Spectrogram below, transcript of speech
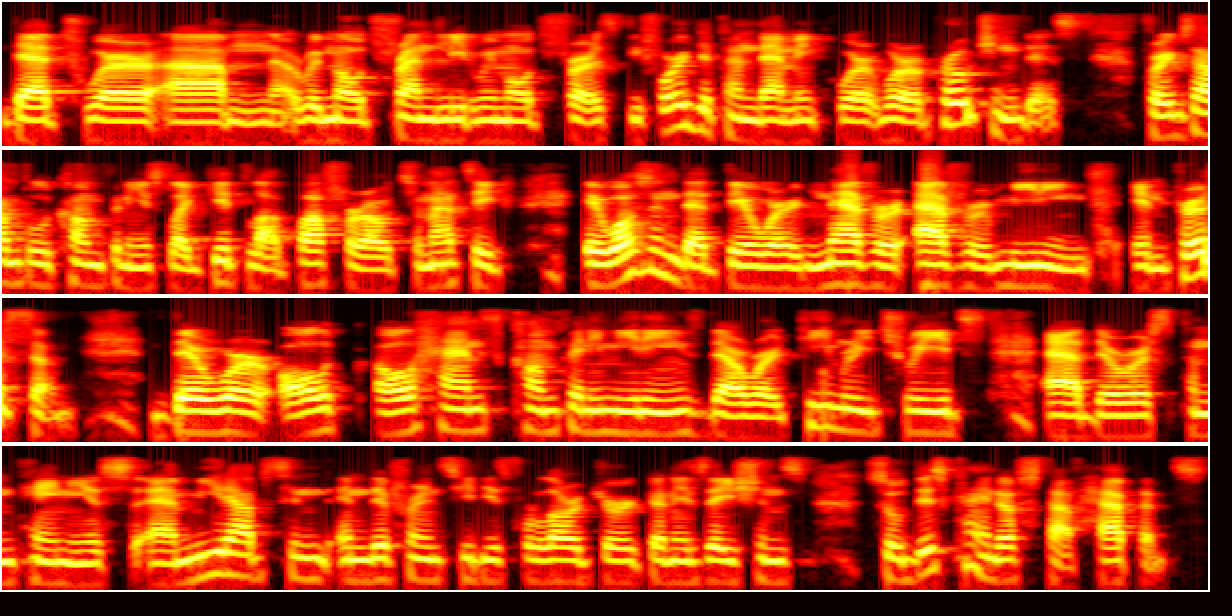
that were um, remote friendly, remote first before the pandemic were, were approaching this. For example, companies like GitLab, Buffer, Automattic, it wasn't that they were never ever meeting in person. There were all, all hands company meetings, there were team retreats, uh, there were spontaneous uh, meetups in, in different cities for larger organizations. So this kind of stuff happens.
